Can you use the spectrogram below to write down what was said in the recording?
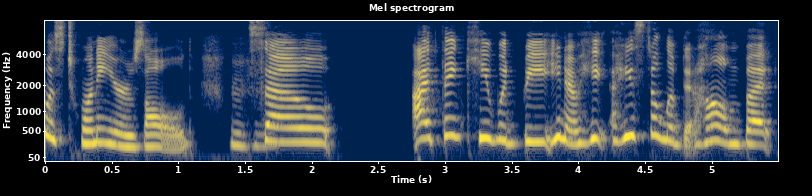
was 20 years old. Mhm. So I think he would be, you know, he he still lived at home, but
